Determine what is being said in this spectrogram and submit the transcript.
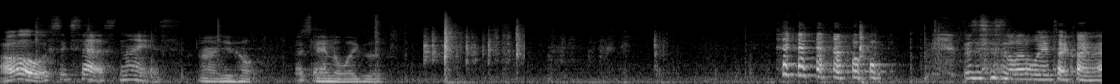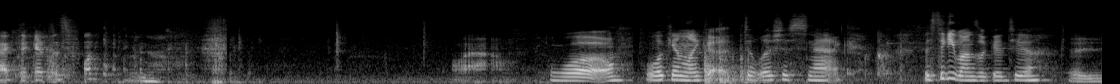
Oh, success. Nice. I need help. Okay. Stand the legs up. this is a little anticlimactic at this point. Wow. Whoa. Looking like a delicious snack. The sticky buns look good too. Hey,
